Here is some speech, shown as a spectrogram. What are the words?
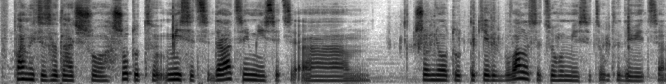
в пам'яті згадати, що, що тут місяць, да, цей місяць. Е, що в нього тут таке відбувалося цього місяця. От і дивіться.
